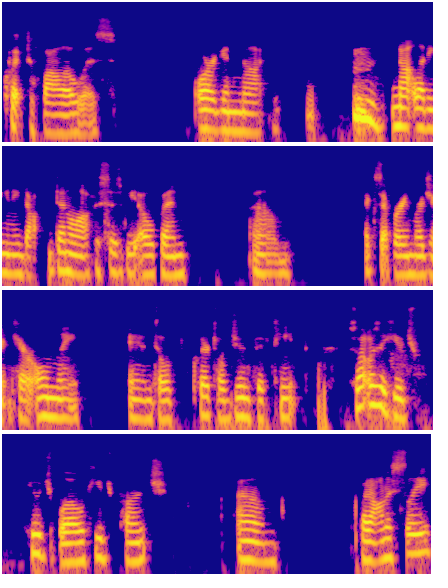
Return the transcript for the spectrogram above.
quick to follow was oregon not not letting any doc- dental offices be open, um, except for emergent care only, until clear till June fifteenth. So that was a huge, huge blow, huge punch. Um, but honestly,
